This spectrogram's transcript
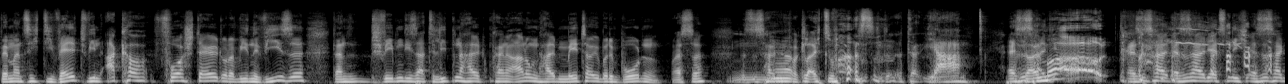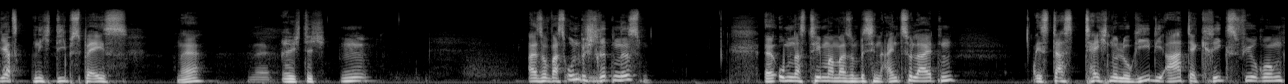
wenn man sich die Welt wie ein Acker vorstellt oder wie eine Wiese, dann schweben die Satelliten halt, keine Ahnung, einen halben Meter über dem Boden, weißt du? Das ist halt, Im Vergleich zu was? ja, es ist, halt, es ist halt, es ist halt jetzt nicht, es ist halt jetzt nicht Deep Space, ne? Richtig. Also was unbestritten ist, äh, um das Thema mal so ein bisschen einzuleiten, ist, dass Technologie die Art der Kriegsführung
